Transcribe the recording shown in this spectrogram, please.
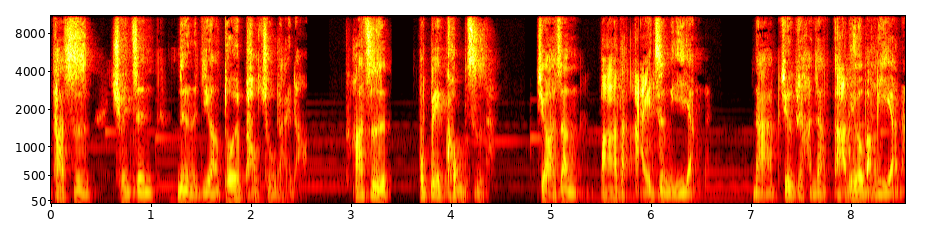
它是全身任何地方都会跑出来的，它是不被控制的，就好像疤的癌症一样的，那就是好像大流氓一样的，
